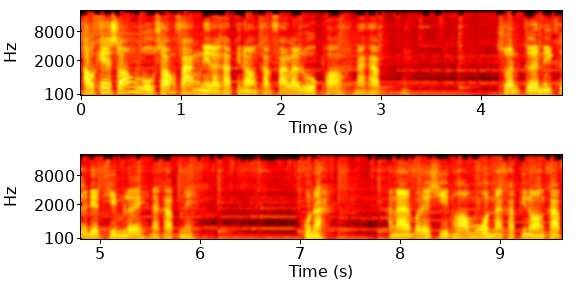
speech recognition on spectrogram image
เอาแค่สองลูกสองฟังนี่แหละครับพี่น้องครับฟังละลูกพ่อนะครับส่วนเกินนี่คือเด็ดถิ่มเลยนะครับนี่พูนะขนาดบ่ได้ฉีดฮอร์โมนนะครับพี่น้องครับ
